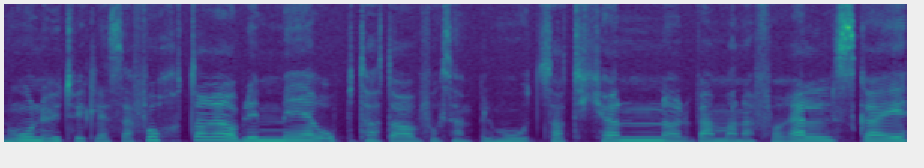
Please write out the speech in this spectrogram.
Noen utvikler seg fortere og blir mer opptatt av f.eks. motsatt kjønn og hvem man er forelska i,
